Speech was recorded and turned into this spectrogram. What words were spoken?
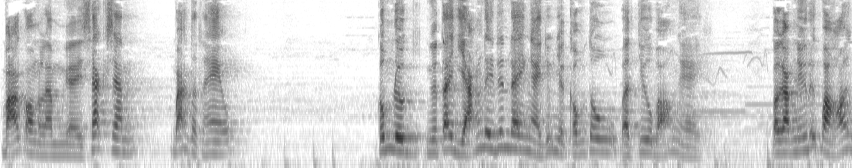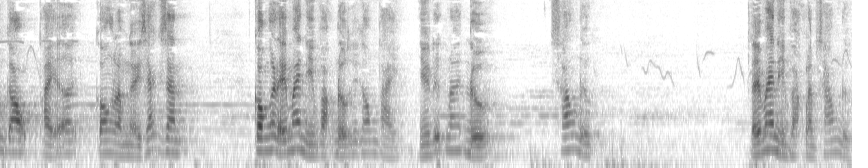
bà còn làm nghề sát sanh bán thịt heo. Cũng được người ta dẫn đi đến đây ngày chủ nhật cộng tu, bà chưa bỏ nghề. Bà gặp những đức bà hỏi một câu, thầy ơi, con làm nghề sát sanh con có để máy niệm phật được hay không, thầy? Những đức nói, được. Sao không được? Để máy niệm phật làm sao không được?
